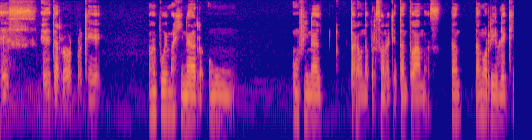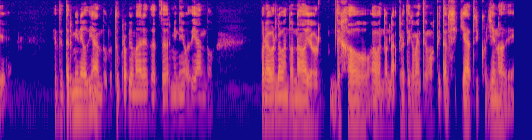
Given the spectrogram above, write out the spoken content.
es, es de terror porque no me puedo imaginar un, un final para una persona que tanto amas, tan, tan horrible que, te termine odiando, que tu propia madre te, termine odiando por haberla abandonado y haber dejado abandonar prácticamente un hospital psiquiátrico lleno de,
